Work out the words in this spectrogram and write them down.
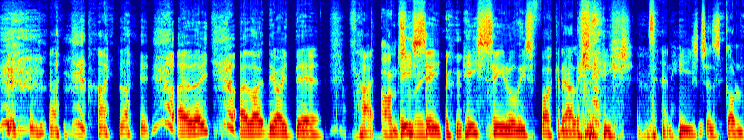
I like, I like, I like the idea that Answer he's me. seen, he's seen all these fucking allegations and he's just gone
